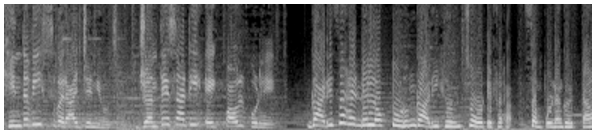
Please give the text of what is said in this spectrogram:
हिंदवी स्वराज्य न्यूज जनतेसाठी एक पाऊल पुढे. गाडीचं हँडल लॉक तोडून गाडी घेऊन चोरटे फरार. संपूर्ण घटना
